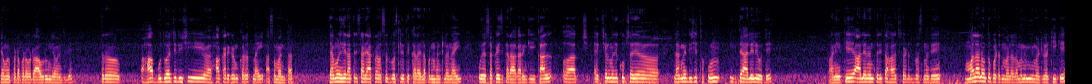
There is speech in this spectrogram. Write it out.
त्यामुळे पटापटापट आवरून घ्या तिथे. तर हा बुधवारच्या दिवशी हा कार्यक्रम करत नाही असं म्हणतात. त्यामुळे हे रात्री साडे अकरा वाजताच बसले होते करायला पण म्हटलं नाही. उद्या सकाळीच करा कारण की काल ॲक्च्युअलमध्ये खूप सारे लग्ना दिवशी थकून इथे आलेले होते. आणि ते आल्यानंतर इथं हळद फेडत बसणं ते मला नव्हतं पटत म्हणाला म्हणून मी म्हटलं ठीक आहे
